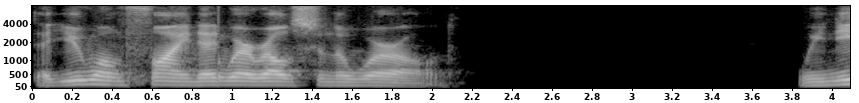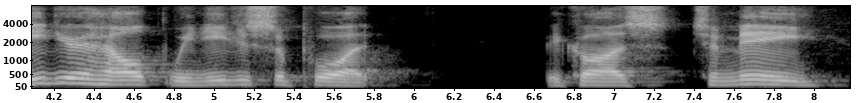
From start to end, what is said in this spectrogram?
that you won't find anywhere else in the world. We need your help. We need your support because to me,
